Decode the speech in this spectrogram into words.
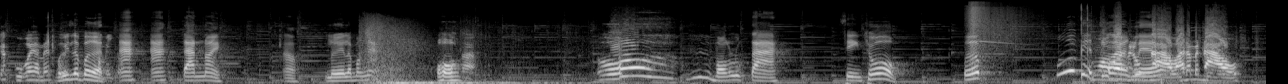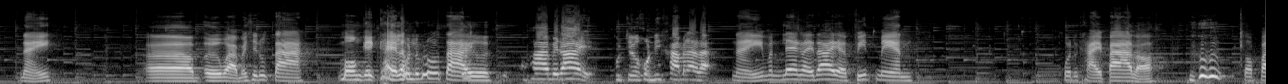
ก็กูก็ยังไม่เปิดวิระเบิดอะอะดันหน่อยอ้าวเลยแล้วมั้งเนี่ยโอ้โอ้มองลูกตา เสียงโชคปึ๊บโอ้เพชรมองทมาองเป็นลูกแล้วดาววะนั่นมันดาวไหนเออเออว่ะไม่ใช่ลูกตา มองไกลๆแล้วมันลูกตาเออฆ่าไม่ได้กูเจอคนที่ฆ่าไม่ได้ละไหนมันแลกอะไรได้อะฟิตแมนคนขายปลาเหรอ ต่อไป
